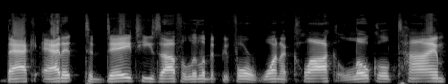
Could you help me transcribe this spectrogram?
back at it today. Tees off a little bit before 1 o'clock local time.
